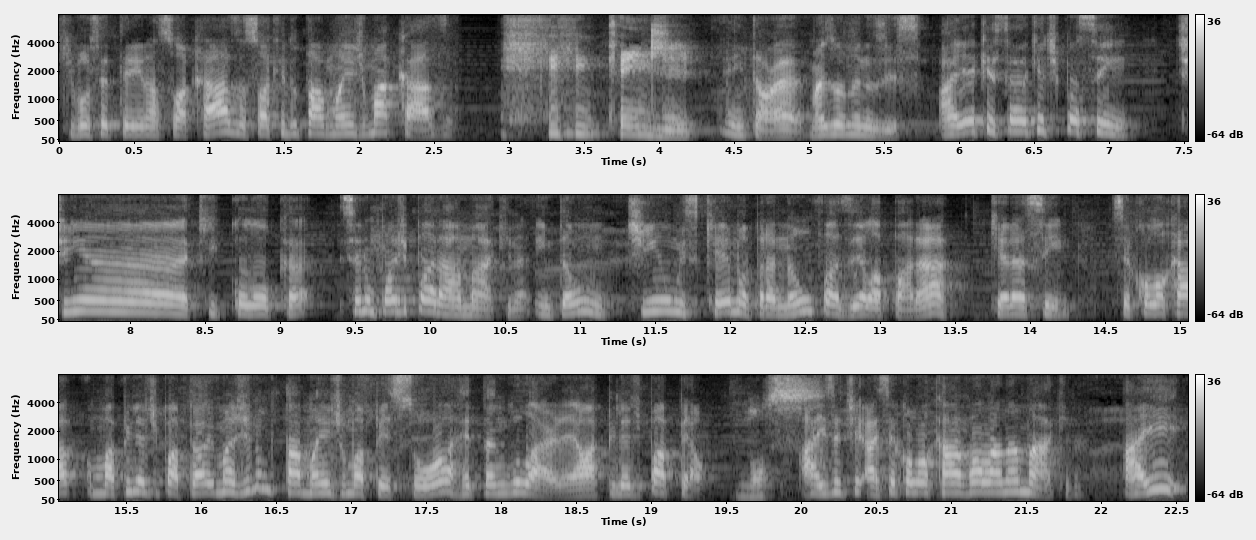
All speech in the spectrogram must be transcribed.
que você tem na sua casa, só que do tamanho de uma casa. Entendi. Então, é, mais ou menos isso. Aí a questão é que, tipo assim, tinha que colocar. Você não pode parar a máquina. Então, tinha um esquema pra não fazer ela parar, que era assim: você colocar uma pilha de papel. Imagina o tamanho de uma pessoa retangular, é uma pilha de papel. Nossa. Aí você, aí você colocava lá na máquina. Aí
